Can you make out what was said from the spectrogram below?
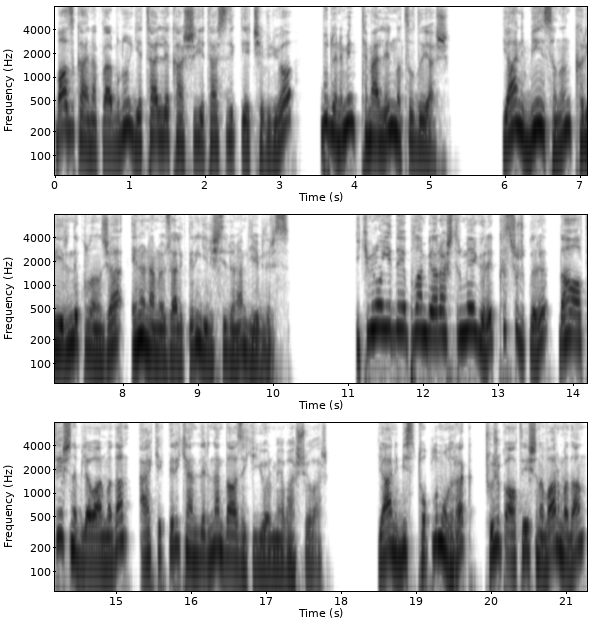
bazı kaynaklar bunu yeterliliğe karşı yetersizlik diye çeviriyor. Bu dönemin temellerinin atıldığı yaş. Yani bir insanın kariyerinde kullanacağı en önemli özelliklerin geliştiği dönem diyebiliriz. 2017'de yapılan bir araştırmaya göre kız çocukları daha 6 yaşına bile varmadan erkekleri kendilerinden daha zeki görmeye başlıyorlar. Yani biz toplum olarak çocuk 6 yaşına varmadan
